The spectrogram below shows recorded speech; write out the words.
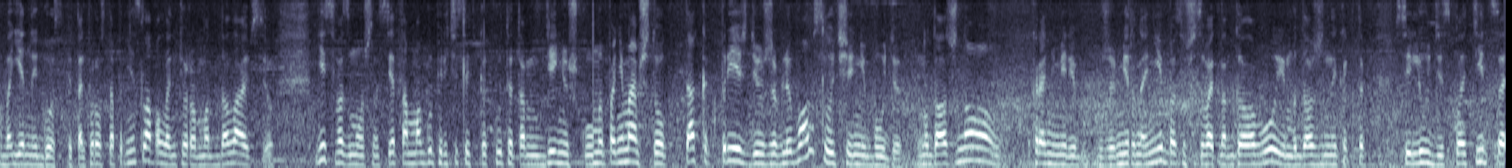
в военный госпиталь, просто принесла волонтерам, отдала и все. Есть возможность, я там могу перечислить какую-то там денежку. Мы понимаем, что так как прежде уже в любом случае не будет, но должно, по крайней мере, уже мирное небо существовать над головой, и мы должны как-то все люди сплотиться.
